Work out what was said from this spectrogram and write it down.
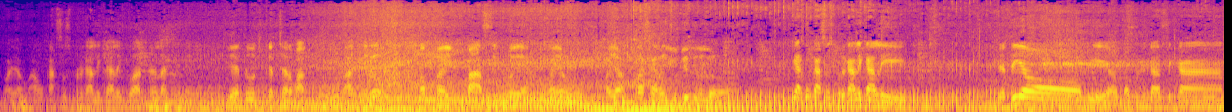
kayak aku kasus berkali-kali itu adalah gini. Dia itu dikejar waktu akhirnya nge-bypass itu ya. Kayak kayak pas ada Yudit itu loh. Ini aku kasus berkali-kali. Jadi yo iya komunikasikan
